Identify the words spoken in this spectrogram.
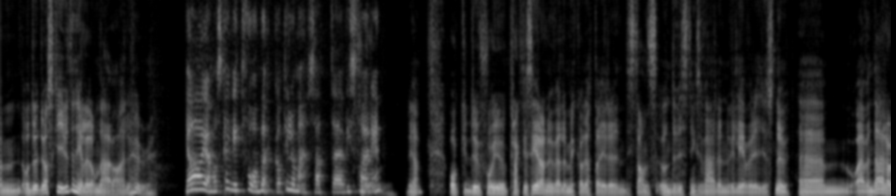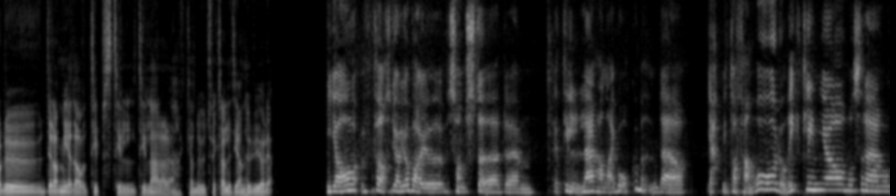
um, och du, du, har skrivit en hel del om det här, va? eller hur? Ja, jag har skrivit två böcker till och med, så att, uh, visst har jag det. Ja, och du får ju praktisera nu väldigt mycket av detta i den distansundervisningsvärlden vi lever i just nu. Ehm, och även där har du delat med dig av tips till, till lärare. Kan du utveckla lite grann hur du gör det? Ja, först, jag jobbar ju som stöd ehm, till lärarna i vår kommun där ja, vi tar fram råd och riktlinjer och sådär.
